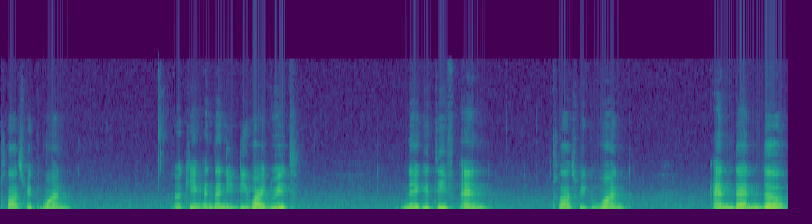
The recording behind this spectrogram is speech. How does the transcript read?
plus with 1 okay and then you divide with negative n plus with 1 and then the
